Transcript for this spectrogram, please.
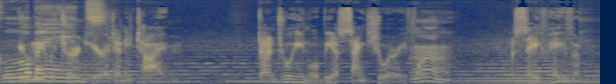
Cool you may return here at any time. Dantooine will be a sanctuary for Hmm. you, a safe haven.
